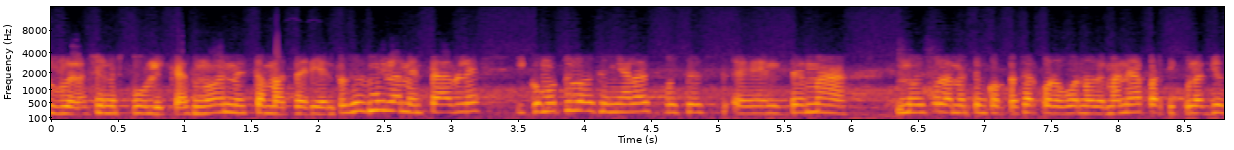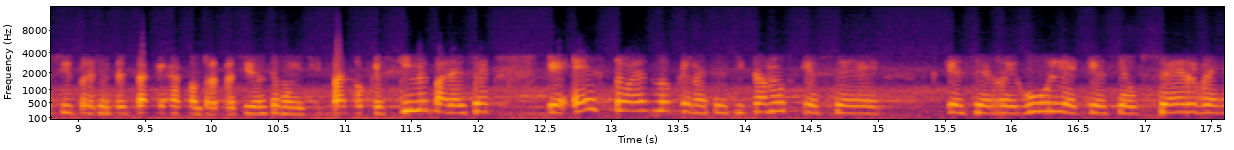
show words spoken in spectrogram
sus relaciones públicas no en esta materia entonces es muy lamentable y como tú lo señalas pues es el tema no es solamente en Cortázar pero bueno de manera particular yo sí presenté esta queja contra el presidente municipal porque sí me parece que esto es lo que necesitamos que se que se regule, que se observe,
